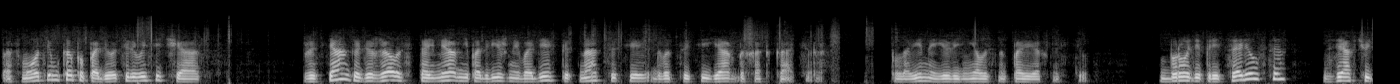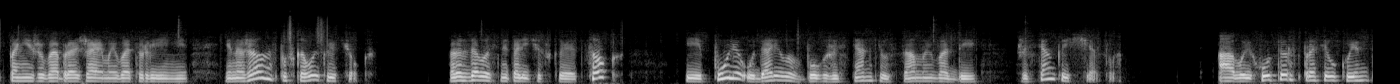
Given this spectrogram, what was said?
Посмотрим-ка, попадете ли вы сейчас. Жестянка держалась таймя в неподвижной воде в 15-20 ярдах от катера. Половина ее виднелась над поверхностью. Броди прицелился, взяв чуть пониже воображаемой ватерлинии, и нажал на спусковой крючок. Раздалось металлическое «цок», и пуля ударила в бок жестянки у самой воды. Жестянка исчезла. «А вы, Хупер?» — спросил Квинт.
